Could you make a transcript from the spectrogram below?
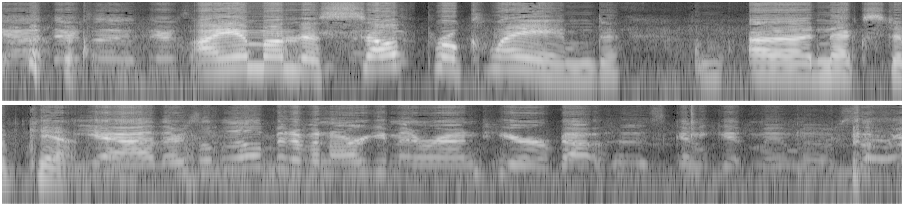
yeah, there's a, there's a I am on the self-proclaimed uh, next of kin. Yeah, there's a little bit of an argument around here about who's gonna get Moo Moo if something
